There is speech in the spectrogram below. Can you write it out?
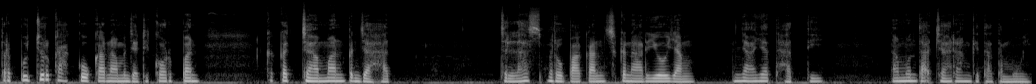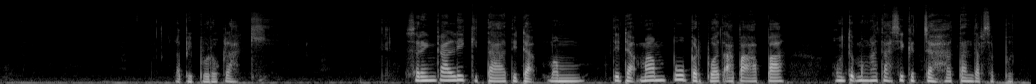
terbujur kaku karena menjadi korban kekejaman penjahat. Jelas merupakan skenario yang menyayat hati, namun tak jarang kita temui. Lebih buruk lagi, sering kali kita tidak mem, tidak mampu berbuat apa-apa untuk mengatasi kejahatan tersebut.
